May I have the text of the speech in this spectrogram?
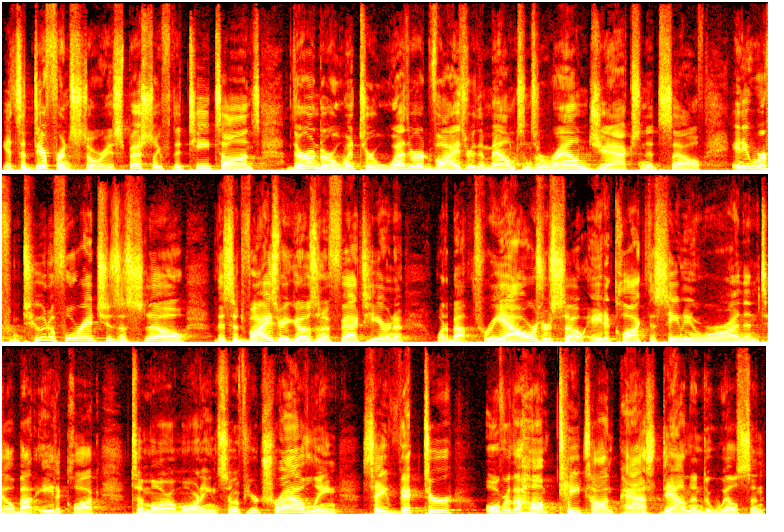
it's a different story, especially for the Tetons. They're under a winter weather advisory. The mountains around Jackson itself, anywhere from two to four inches of snow. This advisory goes in effect here in a, what about three hours or so, 8 o'clock this evening, we'll run until about 8 o'clock tomorrow morning. So if you're traveling, say Victor over the hump, Teton Pass down into Wilson.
